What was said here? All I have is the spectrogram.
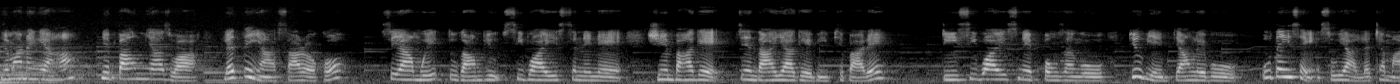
မြန်မာနိုင်ငံဟာနှစ်ပေါင်းများစွာလက်တင်ရာစားတော်ကိုဆရာမွေးသူကောင်းပြုစီးပွားရေးစနစ်နဲ့ရင်ပါခဲ့ကျင့်သားရခဲ့ပြီးဖြစ်ပါတယ်။ ဒီစီးပွားရေးစနစ်ပုံစံကို ပြုပြင်ပြောင်းလဲဖို့ဦးသိန်းစိန်အစိုးရလက်ထက်မှာ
